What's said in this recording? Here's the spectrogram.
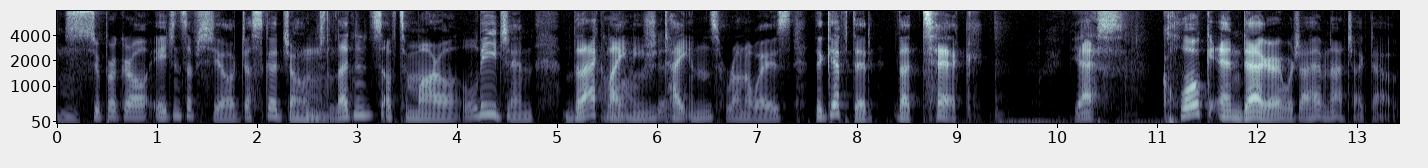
Mm. Supergirl, Agents of Shield, Jessica Jones, Mm. Legends of Tomorrow, Legion, Black Oh, Lightning. Titans, Runaways, The Gifted, The Tick, Yes. Cloak and Dagger, which I have not checked out,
